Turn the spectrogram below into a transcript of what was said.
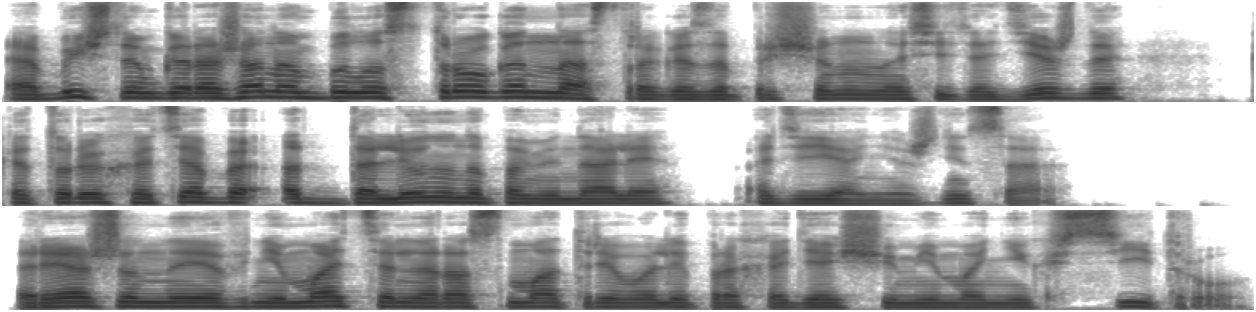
Обычным горожанам было строго-настрого запрещено носить одежды, которые хотя бы отдаленно напоминали одеяние жнеца. Ряженые внимательно рассматривали проходящую мимо них Ситру.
